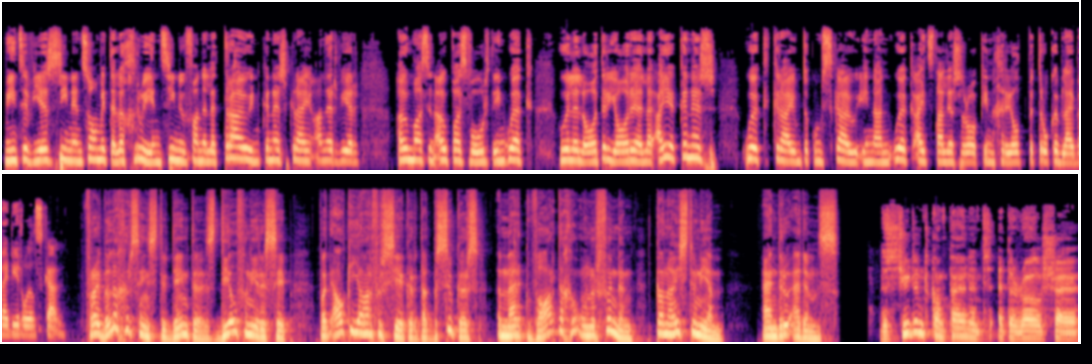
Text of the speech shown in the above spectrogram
mense weer sien en saam met hulle groei en sien hoe van hulle trou en kinders kry, ander weer oumas en oupas word en ook hoe hulle later jare hulle eie kinders ook kry om te kom skou en dan ook uitstallers raak en gereeld betrokke bly by die Royal Skou. Vrywilligers en studente is deel van die resep wat elke jaar verseker dat besoekers 'n merkwaardige ondervinding kan huis toe neem. Andrew Adams. The student component at the Royal Show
